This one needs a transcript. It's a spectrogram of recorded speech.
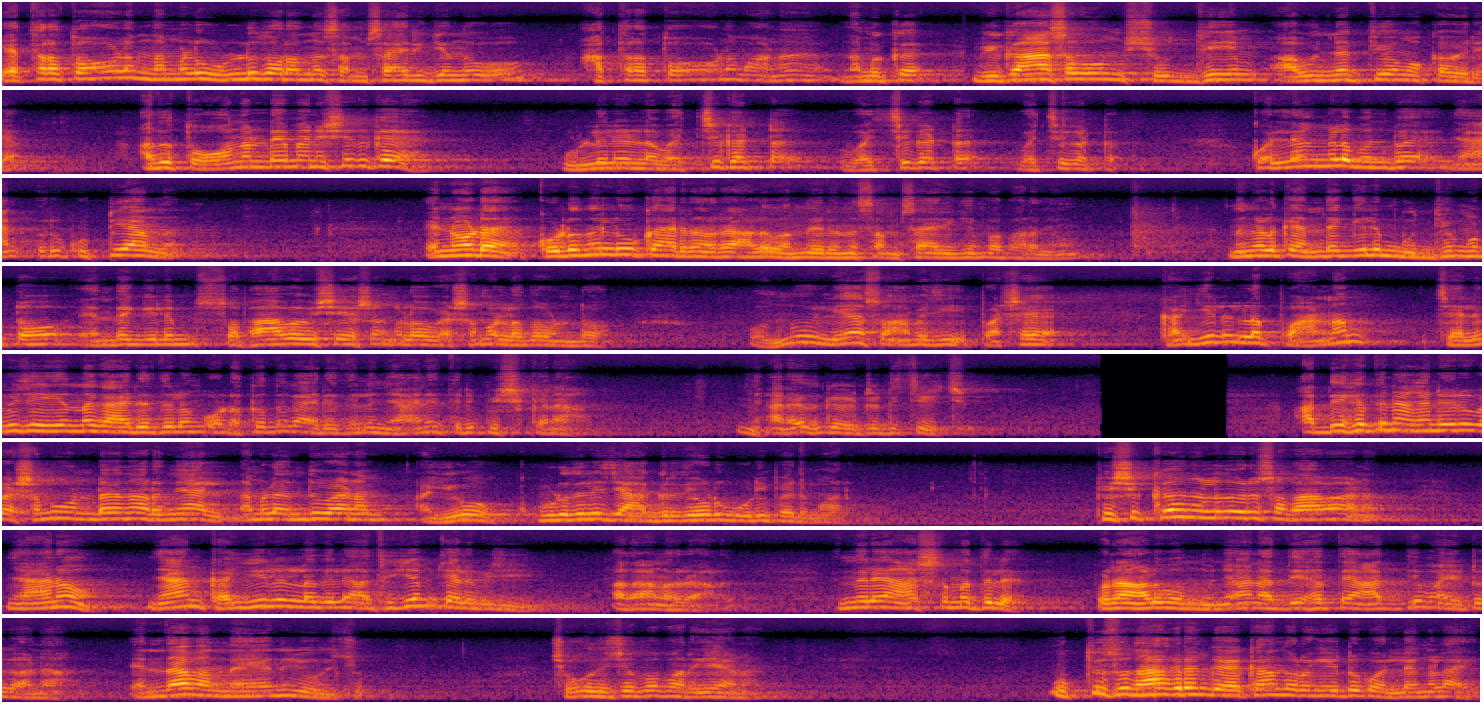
എത്രത്തോളം നമ്മൾ ഉള്ളു തുറന്ന് സംസാരിക്കുന്നുവോ അത്രത്തോളമാണ് നമുക്ക് വികാസവും ശുദ്ധിയും ഔന്നത്യവും ഒക്കെ വരിക. അത് തോന്നണ്ടേ മനുഷ്യർക്ക്? ഉള്ളിലുള്ള വച്ചുകെട്ട് വച്ചുകെട്ട് വച്ചുകെട്ട്. കൊല്ലങ്ങൾ മുൻപ് ഞാൻ ഒരു കുട്ടിയാന്ന്. എന്നോട് കൊടുങ്ങല്ലൂക്കാരൻ ഒരാൾ വന്നിരുന്ന് സംസാരിക്കുമ്പോൾ പറഞ്ഞു നിങ്ങൾക്ക് എന്തെങ്കിലും ബുദ്ധിമുട്ടോ എന്തെങ്കിലും സ്വഭാവവിശേഷങ്ങളോ വിഷമുള്ളതോ ഉണ്ടോ? ഒന്നുമില്ല സ്വാമിജി. പക്ഷേ കയ്യിലുള്ള പണം ചെലവ് ചെയ്യുന്ന കാര്യത്തിലും കൊടുക്കുന്ന കാര്യത്തിലും ഞാൻ ഇത്തിരി പിശുക്കനാണ് ഞാനത് കേട്ടിട്ട് ചിരിച്ചു. അദ്ദേഹത്തിന് അങ്ങനെ ഒരു വിഷമം ഉണ്ടെന്ന് അറിഞ്ഞാൽ നമ്മൾ എന്തു വേണം? അയ്യോ കൂടുതൽ ജാഗ്രതയോട് കൂടി പെരുമാറും. പിശുക്കുക എന്നുള്ളത് ഒരു സ്വഭാവമാണ്. ഞാനോ ഞാൻ കയ്യിലുള്ളതിൽ അധികം ചെലവ് ചെയ്യും. അതാണ് ഒരാൾ ഇന്നലെ ആശ്രമത്തിൽ ഒരാൾ വന്നു ഞാൻ അദ്ദേഹത്തെ ആദ്യമായിട്ട് കാണുക. എന്താ വന്നേന്ന് ചോദിച്ചു. ചോദിച്ചപ്പോൾ പറയുകയാണ് മുക്തി സുധാകരൻ കേൾക്കാൻ തുടങ്ങിയിട്ട് കൊല്ലങ്ങളായി.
